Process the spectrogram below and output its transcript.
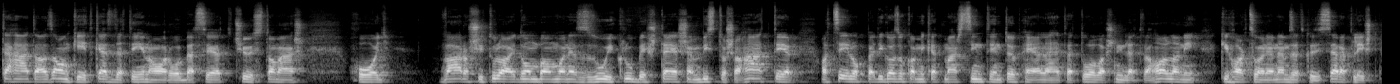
Tehát az ankét kezdetén arról beszélt Csősz Tamás, hogy városi tulajdonban van ez az új klub, és teljesen biztos a háttér, a célok pedig azok, amiket már szintén több helyen lehetett olvasni, illetve hallani, kiharcolni a nemzetközi szereplést,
